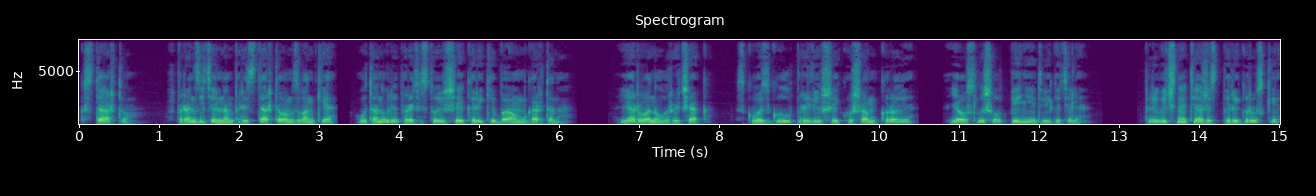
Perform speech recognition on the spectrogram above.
К старту. В пронзительном предстартовом звонке утонули протестующие крики Баумгартена. Я рванул рычаг. Сквозь гул, приливший к ушам крови, я услышал пение двигателя. Привычная тяжесть перегрузки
